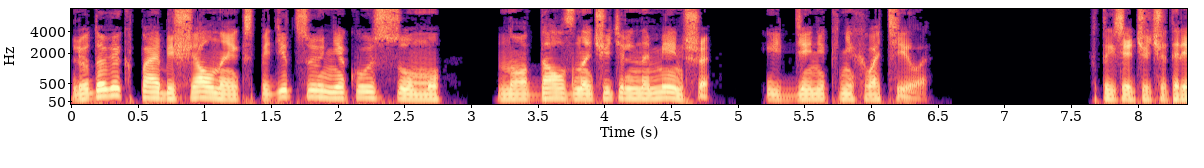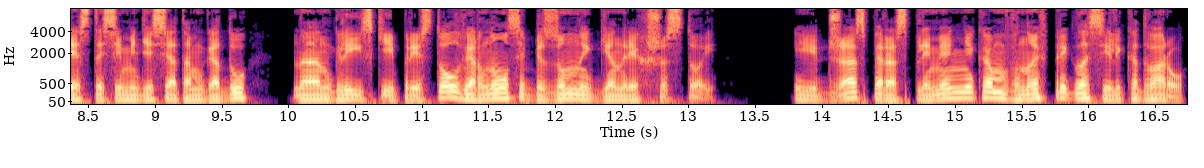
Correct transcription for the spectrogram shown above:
Людовик пообещал на экспедицию некую сумму, но дал значительно меньше, и денег не хватило. В 1470 году на английский престол вернулся безумный Генрих VI. И Джаспера с племянником вновь пригласили ко двору.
